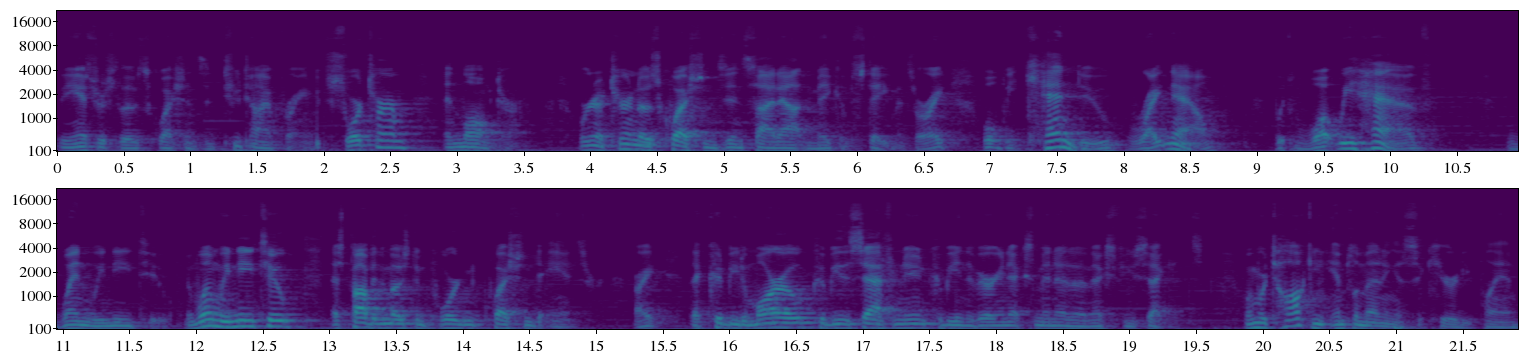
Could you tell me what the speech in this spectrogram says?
the answers to those questions in two time frames, short term and long term. We're going to turn those questions inside out and make them statements, all right? What we can do right now with what we have when we need to. And when we need to, that's probably the most important question to answer, all right? That could be tomorrow, could be this afternoon, could be in the very next minute or the next few seconds. When we're talking implementing a security plan,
